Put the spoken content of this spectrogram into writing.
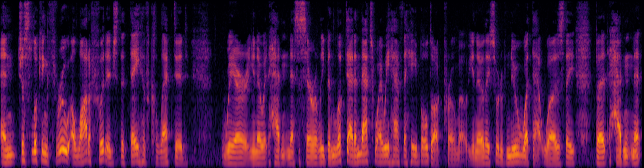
and just looking through a lot of footage that they have collected where you know it hadn't necessarily been looked at and that's why we have the hey bulldog promo you know they sort of knew what that was they but hadn't ne-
